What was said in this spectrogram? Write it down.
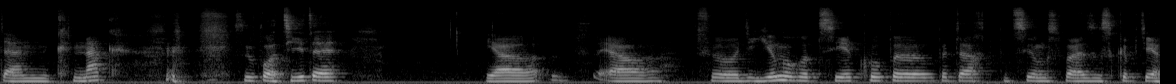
Dann Knack, super Titel ja eher für die jüngere Zielgruppe bedacht, beziehungsweise es gibt ja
